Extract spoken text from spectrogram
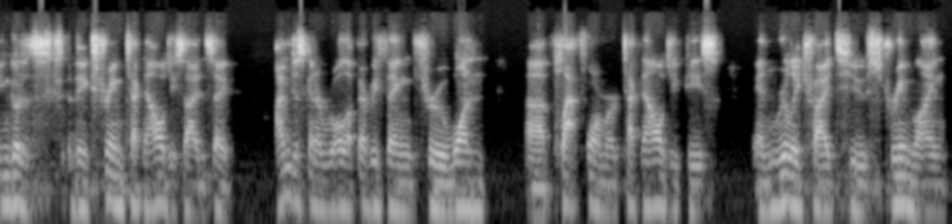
you can go to the, the extreme technology side and say, I'm just going to roll up everything through one uh, platform or technology piece and really try to streamline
